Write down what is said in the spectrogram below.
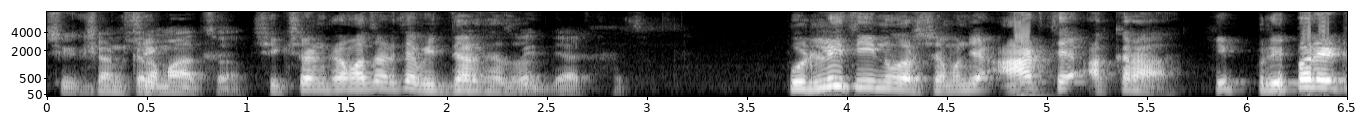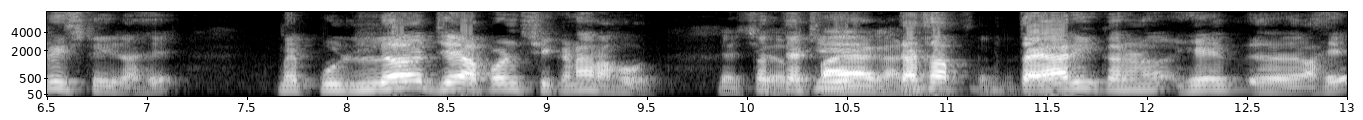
शिक्षण क्रमाचं. शिक्षण क्रमाचं आणि त्या विद्यार्थ्याचं. विद्यार्थ्याचं. पुढली तीन वर्ष म्हणजे आठ ते अकरा ही प्रिपरेटरी स्टेज आहे. म्हणजे पुढलं जे आपण शिकणार आहोत तर त्याची. त्याचा तयारी करणं हे आहे.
